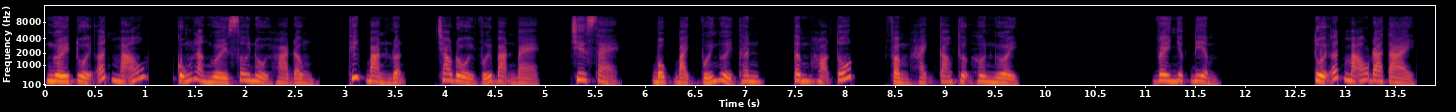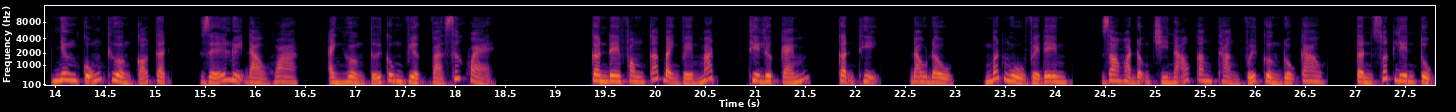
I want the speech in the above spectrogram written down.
Người tuổi Ất Mão cũng là người sôi nổi hòa đồng, thích bàn luận, trao đổi với bạn bè, chia sẻ, bộc bạch với người thân, tâm họ tốt, phẩm hạnh cao thượng hơn người. Về nhược điểm, tuổi Ất Mão đa tài, nhưng cũng thường có tật, dễ lụy đào hoa, ảnh hưởng tới công việc và sức khỏe. Cần đề phòng các bệnh về mắt, thị lực kém, cận thị, đau đầu, mất ngủ về đêm do hoạt động trí não căng thẳng với cường độ cao, tần suất liên tục.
